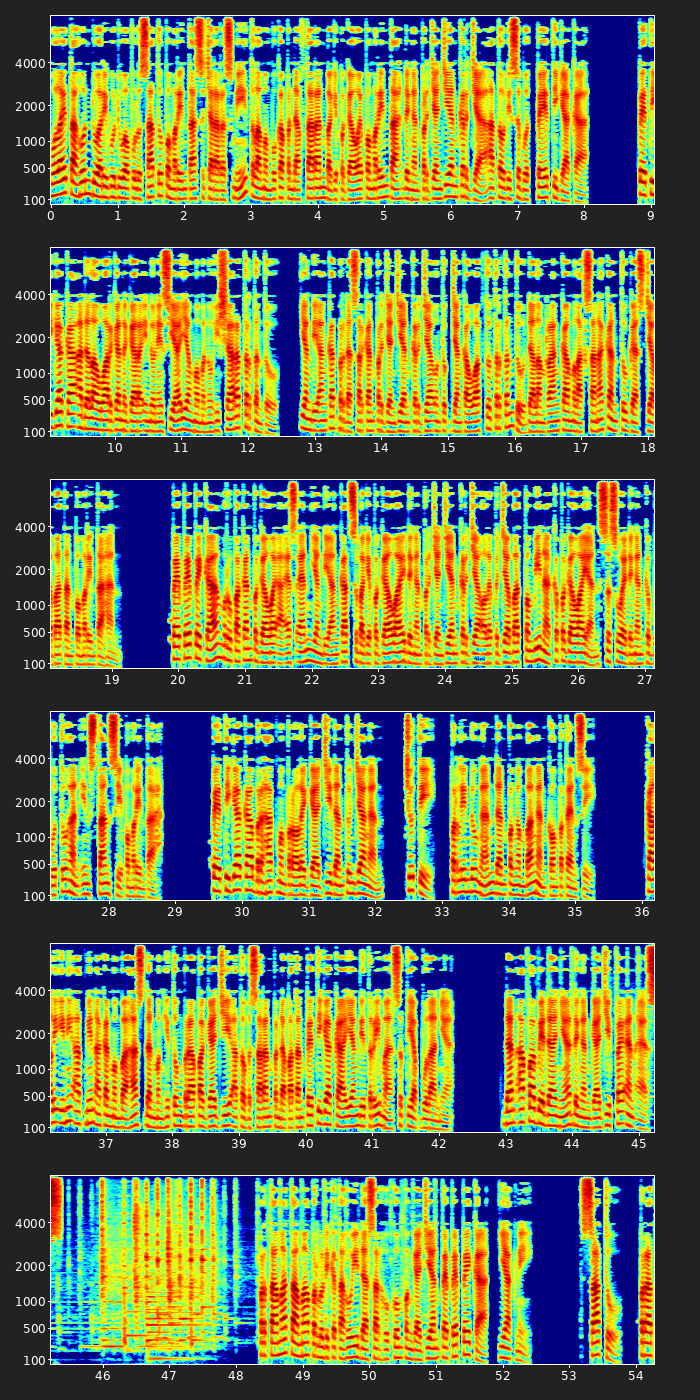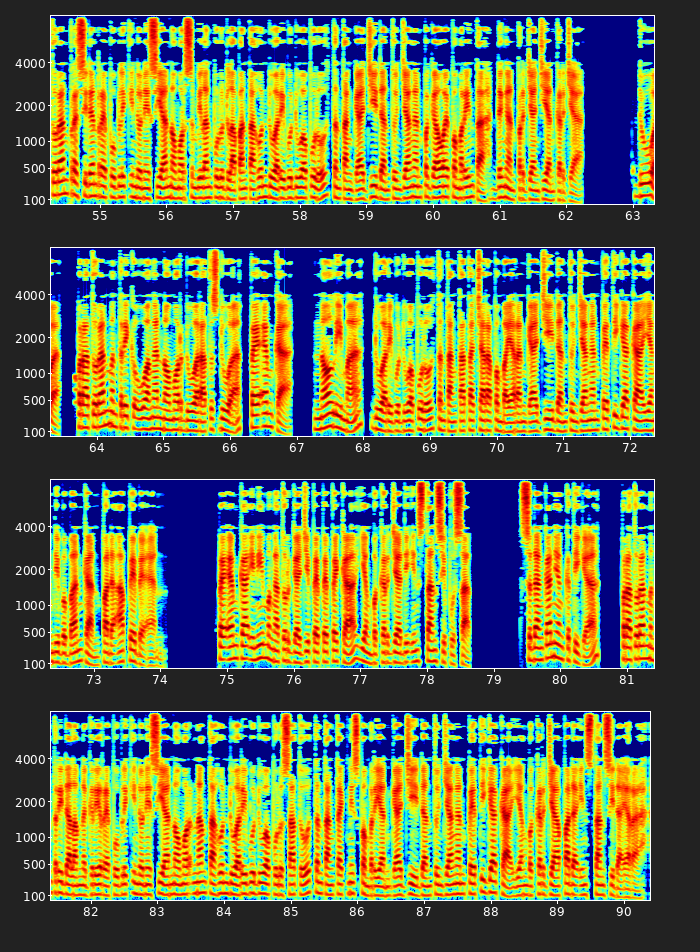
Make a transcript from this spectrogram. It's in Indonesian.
Mulai tahun 2021 pemerintah secara resmi telah membuka pendaftaran bagi pegawai pemerintah dengan perjanjian kerja atau disebut P3K. P3K adalah warga negara Indonesia yang memenuhi syarat tertentu, yang diangkat berdasarkan perjanjian kerja untuk jangka waktu tertentu dalam rangka melaksanakan tugas jabatan pemerintahan. PPPK merupakan pegawai ASN yang diangkat sebagai pegawai dengan perjanjian kerja oleh pejabat pembina kepegawaian sesuai dengan kebutuhan instansi pemerintah. P3K berhak memperoleh gaji dan tunjangan, cuti, perlindungan dan pengembangan kompetensi. Kali ini admin akan membahas dan menghitung berapa gaji atau besaran pendapatan P3K yang diterima setiap bulannya. Dan apa bedanya dengan gaji PNS? Pertama-tama perlu diketahui dasar hukum penggajian PPPK, yakni 1. Peraturan Presiden Republik Indonesia Nomor 98 Tahun 2020 tentang Gaji dan Tunjangan Pegawai Pemerintah dengan Perjanjian Kerja. 2. Peraturan Menteri Keuangan Nomor 202, PMK, 05, 2020 tentang tata cara pembayaran gaji dan tunjangan P3K yang dibebankan pada APBN. PMK ini mengatur gaji PPPK yang bekerja di instansi pusat. Sedangkan yang ketiga, Peraturan Menteri Dalam Negeri Republik Indonesia Nomor 6 Tahun 2021 tentang teknis pemberian gaji dan tunjangan P3K yang bekerja pada instansi daerah.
